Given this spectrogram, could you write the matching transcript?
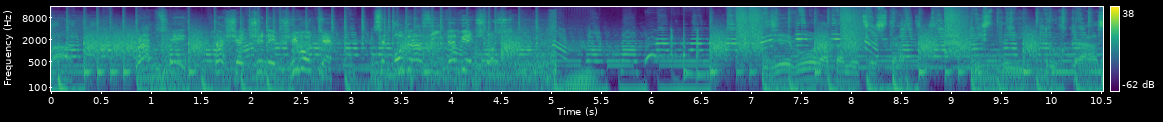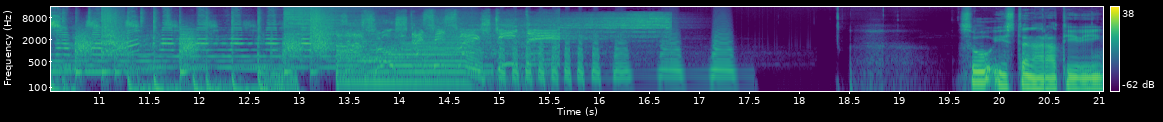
vlád. Práci, taše činy v živote se odrazí ve věčnosti. Kde je vôľa, tam je cesta. Istý Sú isté narratívy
